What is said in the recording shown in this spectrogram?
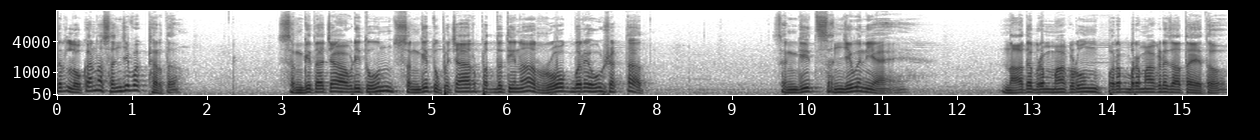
तर लोकांना संजीवक ठरतं. संगीताच्या आवडीतून संगीत उपचार पद्धतीनं रोग बरे होऊ शकतात. संगीत संजीवनी आहे. नादब्रह्माकडून परब्रह्माकडे जाता येतं.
